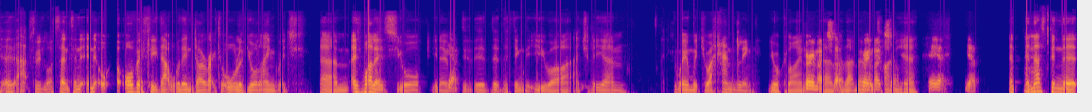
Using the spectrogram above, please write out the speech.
absolutely lot of sense, and, and obviously that will then direct all of your language, um, as well as your, you know, yeah. the, the, the thing that you are actually, um, the way in which you are handling your client. Very much uh, so. At that Very much time. so. Yeah. Yeah. Yeah. yeah. And, and that's been the.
